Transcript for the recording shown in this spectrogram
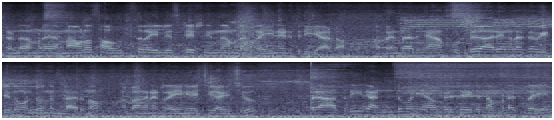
മണിയായിട്ടുണ്ട് നമ്മൾ എറണാകുളം സൗത്ത് റെയിൽവേ സ്റ്റേഷനിൽ നിന്ന് നമ്മുടെ ട്രെയിൻ എടുത്തിരിക്കുക കേട്ടോ അപ്പോൾ എന്തായാലും ഞാൻ ഫുഡ് കാര്യങ്ങളൊക്കെ വീട്ടിൽ നിന്ന് കൊണ്ടുവന്നിട്ടുണ്ടായിരുന്നു. അപ്പോൾ അങ്ങനെ ട്രെയിൻ വെച്ച് കഴിച്ചു. അപ്പോൾ രാത്രി രണ്ട് മണിയാകുമ്പോഴത്തേക്ക് നമ്മുടെ ട്രെയിൻ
